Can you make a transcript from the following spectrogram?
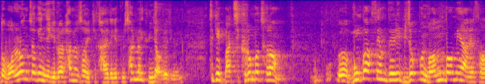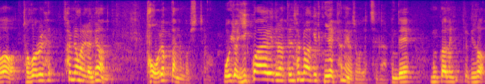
또 원론적인 얘기를 하면서 이렇게 가야 되기 때문에 설명이 굉장히 어려지거든요. 특히 마치 그런 것처럼 어, 문과 학생들이 미적분 원범위 안에서 저거를 해- 설명하려면 더 어렵다는 것이죠. 오히려 이과 애들한테는 설명하기 굉장히 편해요, 저거 자체가. 근데 문과는 그래서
